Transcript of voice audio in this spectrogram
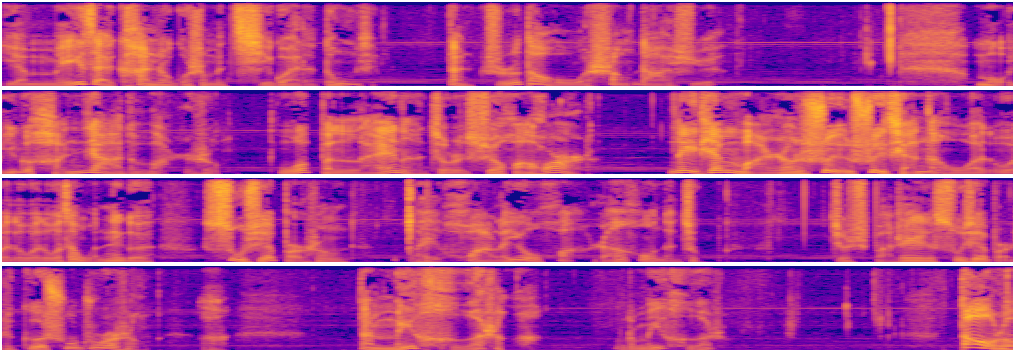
也没再看着过什么奇怪的东西。但直到我上大学，某一个寒假的晚上，我本来呢就是学画画的。那天晚上睡睡前呢，我我我我在我那个速写本上，哎画了又画，然后呢就就是把这个速写本就搁书桌上啊，但没合上啊，我这没合上。到了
